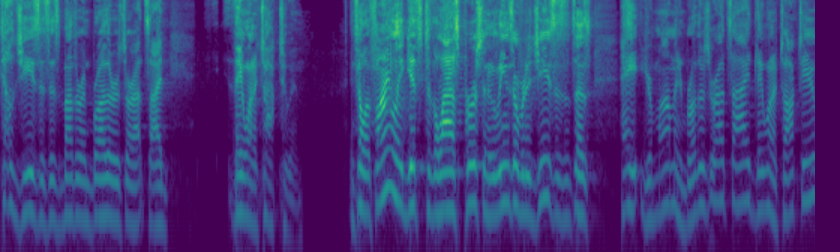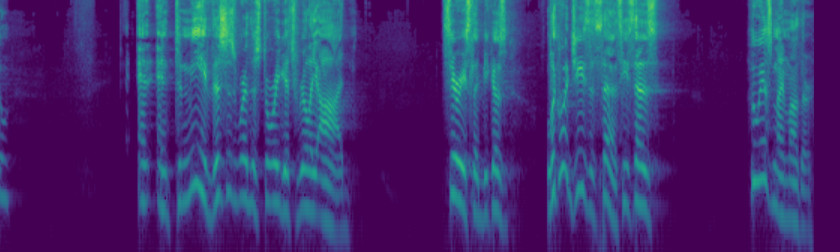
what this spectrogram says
tell Jesus his mother and brothers are outside. They want to talk to him. Until it finally gets to the last person who leans over to Jesus and says, Hey, your mom and brothers are outside. They want to talk to you. And, and to me, this is where the story gets really odd. Seriously, because Look what Jesus says. He says, Who is my mother?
